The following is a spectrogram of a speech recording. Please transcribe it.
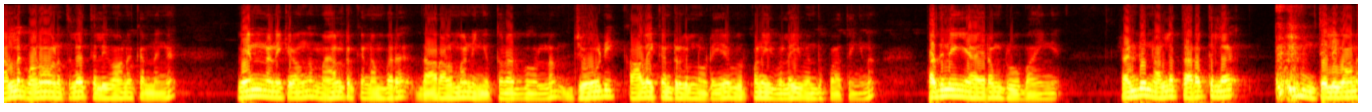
நல்ல குணவனத்தில் தெளிவான கண்ணுங்க. வேணும்னு நினைக்கிறவங்க மேல் இருக்க நம்பரை தாராளமாக நீங்கள் தொடர்பு கொள்ளலாம். ஜோடி காளை கன்றுகளினுடைய விற்பனை விலை வந்து பார்த்தீங்கன்னா பதினையாயிரம் ரூபாய்ங்க. ரெண்டும் நல்ல தரத்தில் தெளிவான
